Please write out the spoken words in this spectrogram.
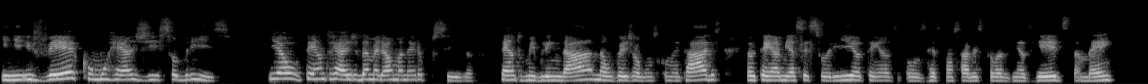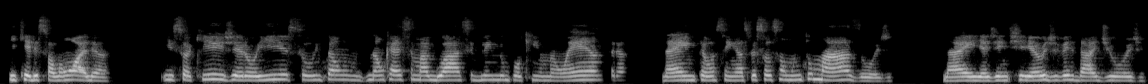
E ver como reagir sobre isso. E eu tento reagir da melhor maneira possível tento me blindar, não vejo alguns comentários. Eu tenho a minha assessoria, eu tenho os responsáveis pelas minhas redes também, e que eles falam: olha, isso aqui gerou isso, então não quer se magoar, se blinda um pouquinho, não entra, né? Então, assim, as pessoas são muito más hoje, né? E a gente, eu de verdade hoje,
